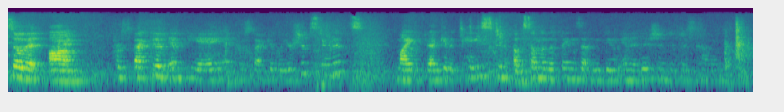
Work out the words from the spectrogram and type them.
so that um, prospective MPA and prospective leadership students might uh, get a taste of some of the things that we do in addition to just coming to class.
